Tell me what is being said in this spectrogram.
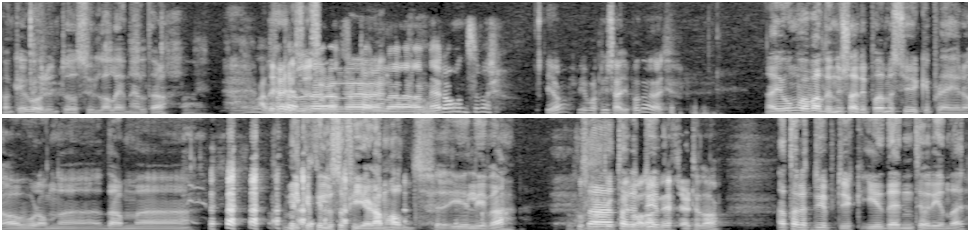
kan ikke gå rundt og sulle alene hele tida. Ja, det høres ut som en, Fortell mer om mer, Hans Ivar. Ja, vi ble nysgjerrige på det der. Nei, Jung var veldig nysgjerrig på det med sykepleiere og hvordan eh, de eh, Hvilke filosofier de hadde i livet. Hvordan artikkel var det han refererte til da? Jeg tar et dypdykk i den teorien der.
